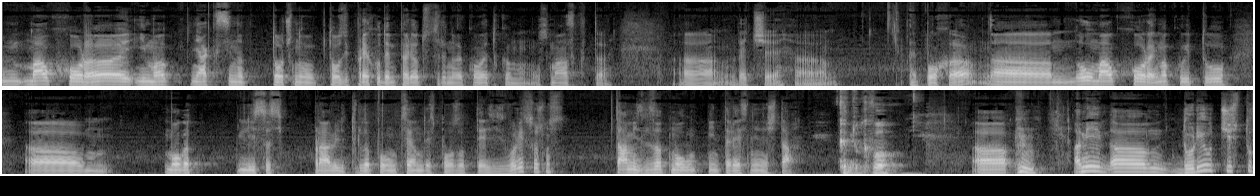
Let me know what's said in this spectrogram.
малко хора има някакси на точно този преходен период от средновековието към османската а, вече а, епоха. А, много малко хора има, които а, могат или са си правили труда пълноценно да използват тези извори. Всъщност там излизат много интересни неща. Като какво? А, ами, а, дори от чисто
